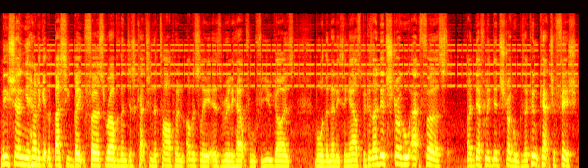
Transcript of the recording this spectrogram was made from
me showing you how to get the bassy bait first rather than just catching the tarpon obviously is really helpful for you guys more than anything else because I did struggle at first I definitely did struggle because I couldn't catch a fish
